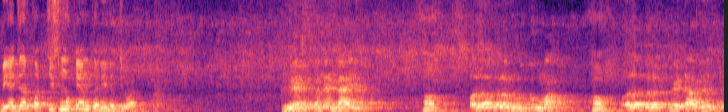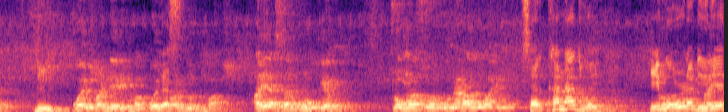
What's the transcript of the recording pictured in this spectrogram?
બે હજાર પચીસમાં કેમ કરી રજૂઆત? ભેંસ અને ગાય હા. અલગ અલગ ઋતુમાં હા. અલગ અલગ ફેટ આવે છે. કોઈ પણ ડેરીમાં કોઈ. પણ દૂધમાં. અહીંયા સરખું કેમ? ચોમાસું હોય ઉનાળો હોય. સરખા ના જ હોય. એ બરોડા ડેરીએ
